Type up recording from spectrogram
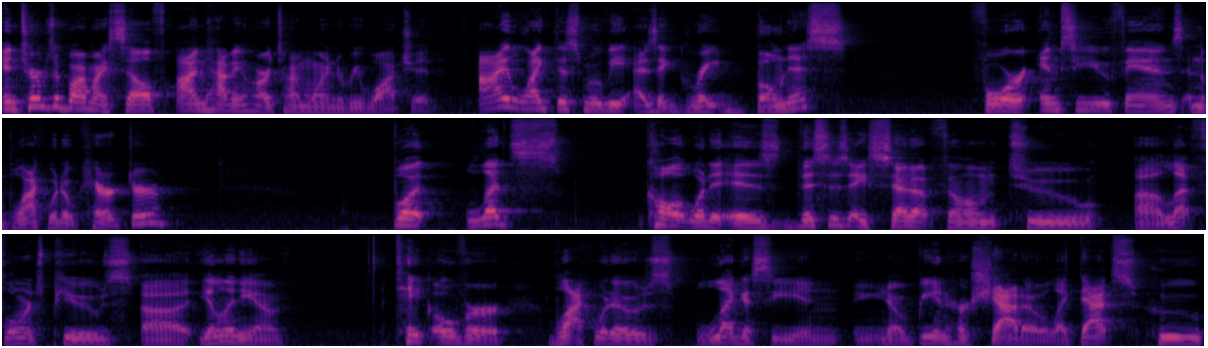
in terms of by myself, I'm having a hard time wanting to rewatch it. I like this movie as a great bonus for MCU fans and the Black Widow character but let's call it what it is. This is a setup film to uh, let Florence Pugh's uh, Yelena take over Black Widow's legacy and you know be in her shadow. Like that's who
